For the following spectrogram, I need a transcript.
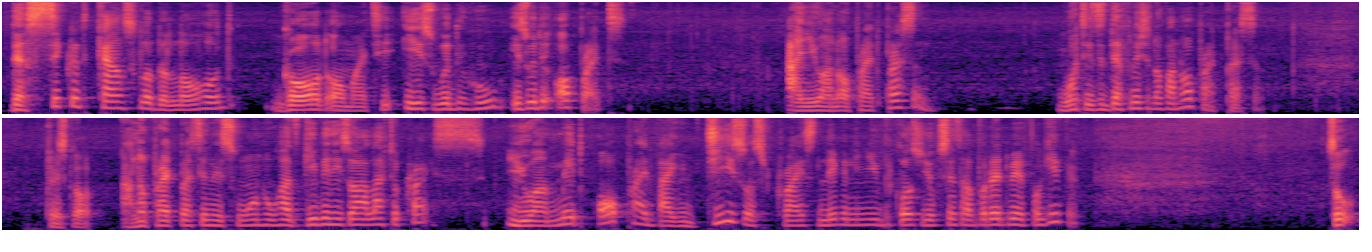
The secret counsel of the Lord God Almighty is with who? Is with the upright. Are you an upright person? What is the definition of an upright person? Praise God. An upright person is one who has given his or her life to Christ. You are made upright by Jesus Christ living in you because your sins have already been forgiven. So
